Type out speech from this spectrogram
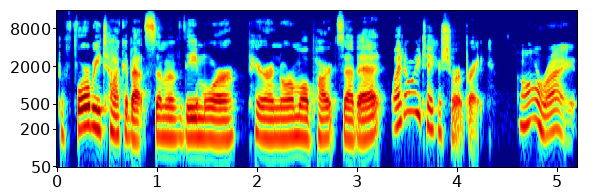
before we talk about some of the more paranormal parts of it, why don't we take a short break? All right.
